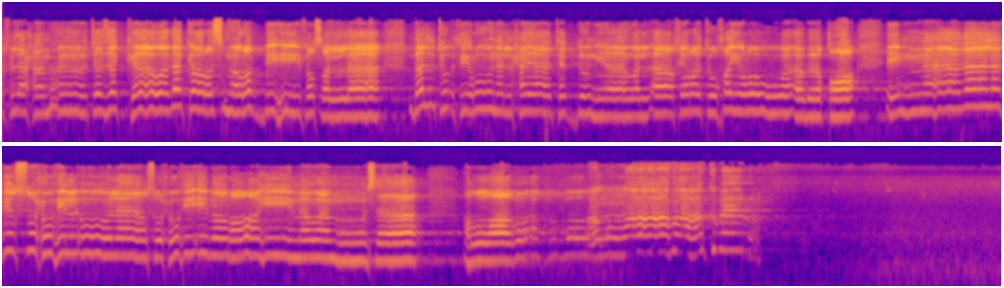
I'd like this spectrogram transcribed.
أفلح من تزكى وذكر اسم ربه فصلى. بل تؤثرون الحياة الدنيا والآخرة خير وأبقى. إن هذا لفي الصحف الأولى صحف إبراهيم وموسى. الله أكبر. الله أكبر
